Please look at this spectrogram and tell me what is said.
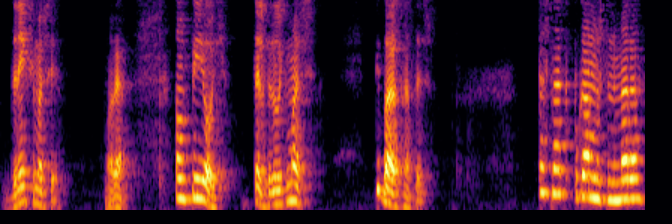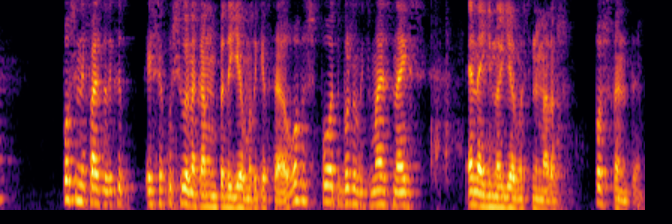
Δεν έχει σημασία. Ωραία. Θα μου πει όχι. Τέλος, θες να δοκιμάσεις; Τι μπάρες είναι αυτές; Τα σνακ που κάνουμε στην ημέρα, πώς είναι η φάση, δηλαδή έχεις ακούσει σίγουρα να κάνουμε πέντε γεύματα και αυτά. Εγώ θα σου πω ότι μπορείς να δοκιμάσεις να έχεις ένα υγιεινό γεύμα στην ημέρα σου. Πώς φαίνεται;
